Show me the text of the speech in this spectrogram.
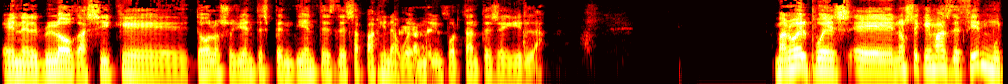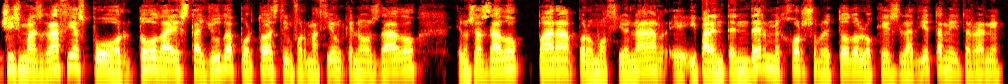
en el blog. Así que todos los oyentes pendientes de esa página web, muy importante seguirla. Manuel, pues eh, no sé qué más decir. Muchísimas gracias por toda esta ayuda, por toda esta información que nos has dado, que nos has dado para promocionar eh, y para entender mejor sobre todo lo que es la dieta mediterránea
